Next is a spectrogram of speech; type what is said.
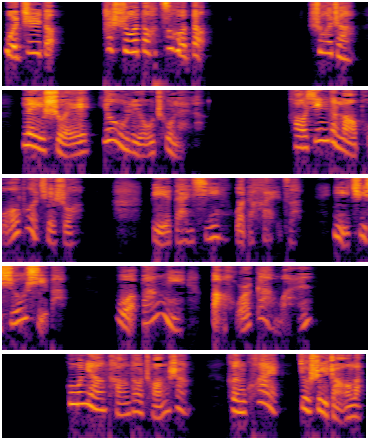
我知道，他说到做到。说着，泪水又流出来了。好心的老婆婆却说：“别担心，我的孩子，你去休息吧，我帮你把活干完。”姑娘躺到床上，很快就睡着了。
